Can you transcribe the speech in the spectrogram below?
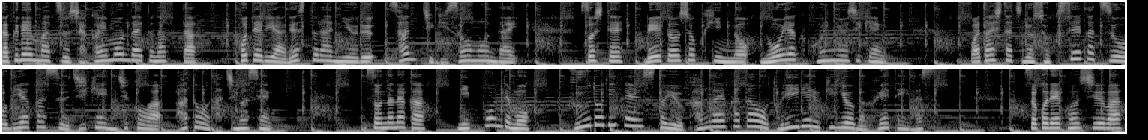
昨年末社会問題となったホテルやレストランによる産地偽装問題そして冷凍食品の農薬混入事件。私たちの食生活を脅かす事件事故は後を絶ちません。そんな中日本でもフードディフェンスという考え方を取り入れる企業が増えています。そこで今週は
